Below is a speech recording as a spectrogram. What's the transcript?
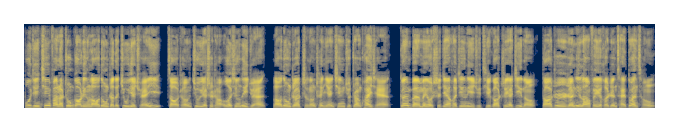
不仅侵犯了中高龄劳动者的就业权益，造成就业市场恶性内卷，劳动者只能趁年轻去赚快钱，根本没有时间和精力去提高职业技能，导致人力浪费和人才断层。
